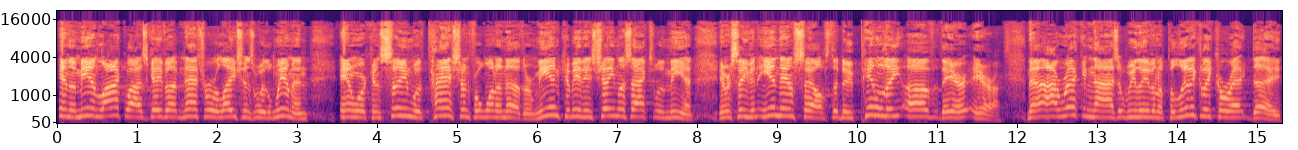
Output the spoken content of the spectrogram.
And the men likewise gave up natural relations with women and were consumed with passion for one another. Men committing shameless acts with men and receiving in themselves the due penalty of their error. Now, I recognize that we live in a politically correct day,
